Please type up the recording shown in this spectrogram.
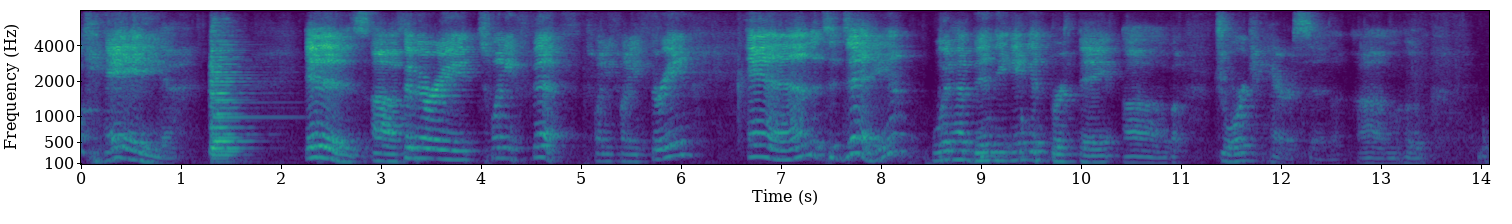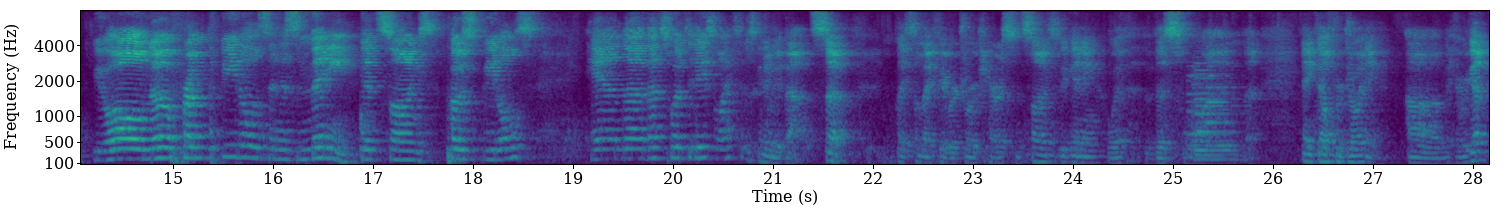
Okay. It is uh, February 25th, 2023, and today would have been the 80th birthday of George Harrison, um, who you all know from the Beatles and his many hit songs post Beatles, and uh, that's what today's life is going to be about. So, play some of my favorite George Harrison songs, beginning with this one. Thank y'all for joining. Um, here we go.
